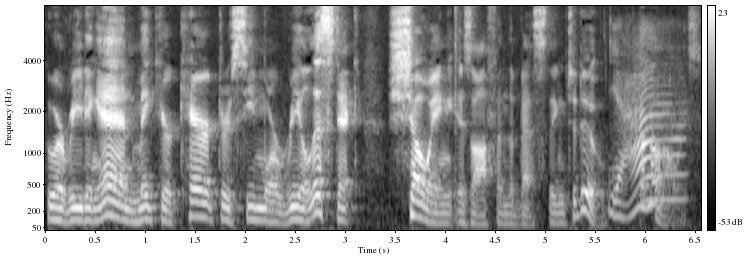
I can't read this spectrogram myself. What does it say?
who are reading and make your characters seem more realistic, showing is often the best thing to do. Yeah. But not always.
